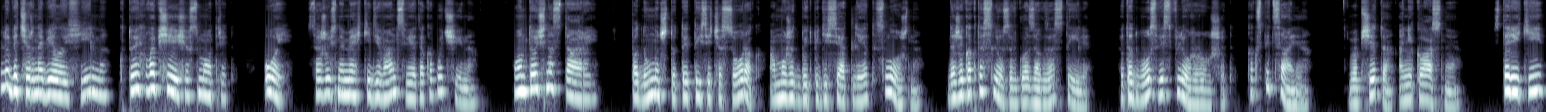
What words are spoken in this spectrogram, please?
Любит черно-белые фильмы. Кто их вообще еще смотрит? Ой, сажусь на мягкий диван цвета капучино. Он точно старый. Подумать, что ты тысяча сорок, а может быть пятьдесят лет, сложно. Даже как-то слезы в глазах застыли. Этот босс весь флер рушит, как специально. Вообще-то они классные. Старики?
